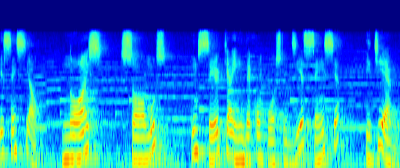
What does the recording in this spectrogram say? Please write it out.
essencial. Nós somos um ser que ainda é composto de essência e de ego.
